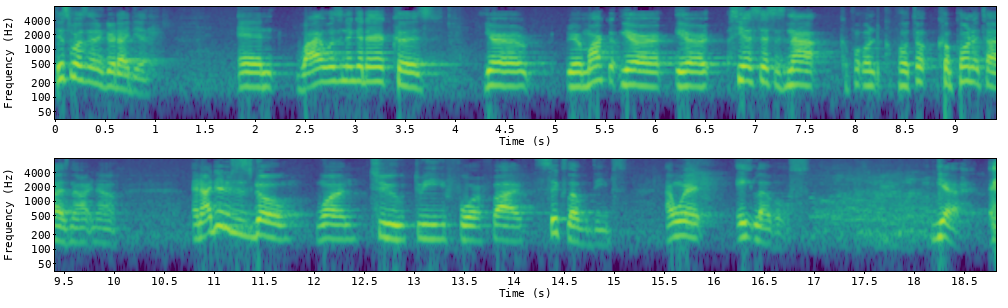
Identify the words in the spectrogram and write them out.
this wasn't a good idea. And why wasn't it a good idea? Because your, your, markup, your, your CSS is not componentized now right now. And I didn't just go one, two, three, four, five, six level deeps. I went eight levels. Yeah.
